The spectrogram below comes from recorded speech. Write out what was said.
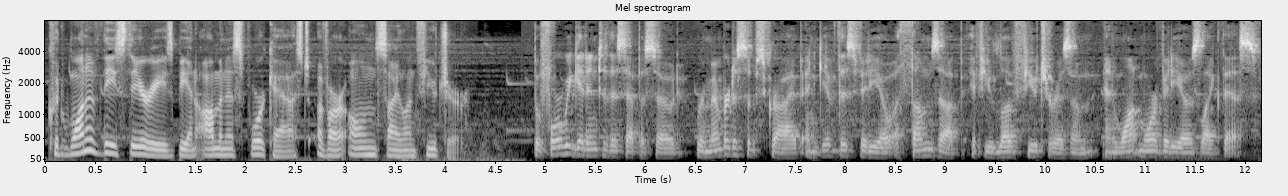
Could one of these theories be an ominous forecast of our own silent future? Before we get into this episode, remember to subscribe and give this video a thumbs up if you love futurism and want more videos like this.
